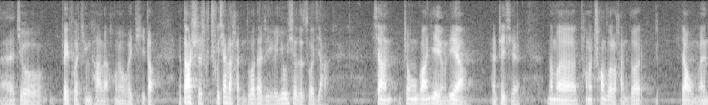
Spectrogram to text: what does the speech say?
呃就被迫停刊了。后面我会提到，当时出现了很多的这个优秀的作家，像郑文光、叶永烈啊，像这些，那么他们创作了很多让我们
